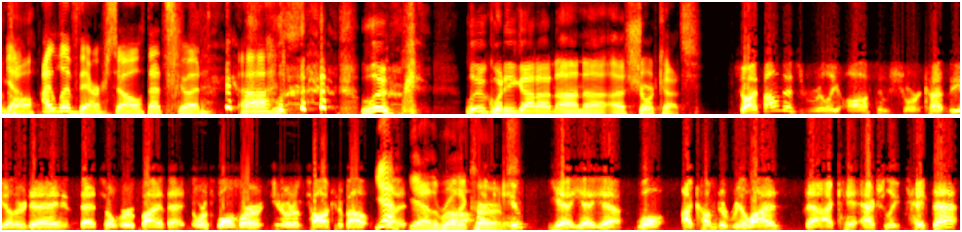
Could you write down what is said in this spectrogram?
Yeah, McCall. I live there, so that's good. Uh, Luke, Luke, what do you got on on uh, uh, shortcuts? So I found this really awesome shortcut the other day that's over by that North Walmart. You know what I'm talking about? Yeah. But, Yeah, the road uh, that curves. came- yeah, yeah, yeah. Well, I come to realize that I can't actually take that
